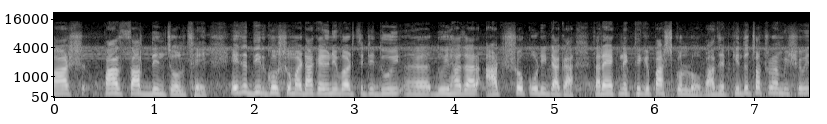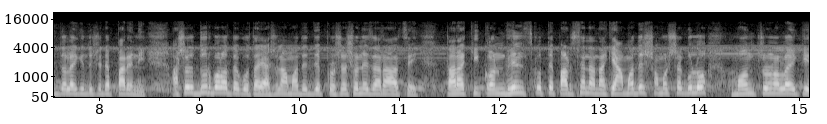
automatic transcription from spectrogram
মাস, পাঁচ, সাত দিন চলছে। এই যে দীর্ঘ সময় ঢাকা ইউনিভার্সিটি দুই দুই হাজার আটশো কোটি টাকা তারা একনেক থেকে পাশ করল বাজেট, কিন্তু চট্টগ্রাম বিশ্ববিদ্যালয় কিন্তু সেটা পারেনি। আসলে দুর্বলতা কোথায়? আসলে আমাদের যে প্রশাসনে যারা আছে, তারা কি কনভিন্স করতে পারছে না? নাকি আমাদের সমস্যাগুলো মন্ত্রণালয়কে,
